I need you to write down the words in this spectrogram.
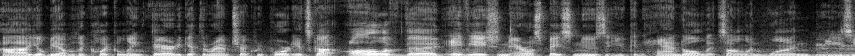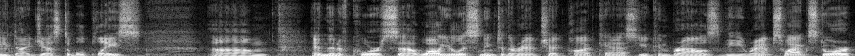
Uh, you'll be able to click a link there to get the ramp check report. It's got all of the aviation aerospace news that you can handle. It's all in one easy, digestible place. Um, and then, of course, uh, while you're listening to the Ramp Check podcast, you can browse the Ramp Swag store.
